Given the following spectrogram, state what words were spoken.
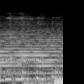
아.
